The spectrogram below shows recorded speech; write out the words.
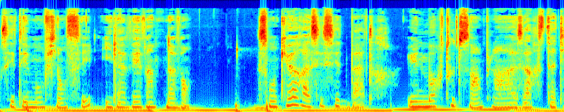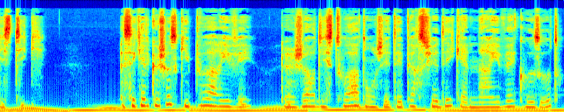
C'était mon fiancé, il avait 29 ans. Son cœur a cessé de battre, une mort toute simple, un hasard statistique. C'est quelque chose qui peut arriver, le genre d'histoire dont j'étais persuadée qu'elle n'arrivait qu'aux autres.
